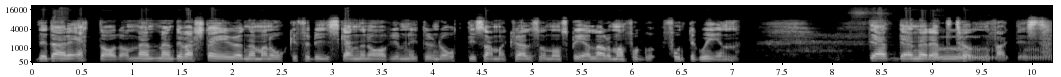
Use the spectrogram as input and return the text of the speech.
Det där är ett av dem. Men, men det värsta är ju när man åker förbi Skandinavium 1980 samma kväll som de spelar och man får, får inte gå in. Den, den är rätt Ooh. tung faktiskt.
